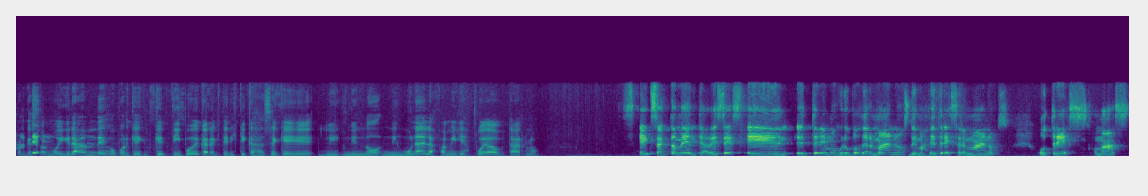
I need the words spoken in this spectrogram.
porque son muy grandes o porque qué tipo de características hace que no, ninguna de las familias pueda adoptarlo? Exactamente, a veces eh, tenemos grupos de hermanos, de más de tres hermanos, o tres o más,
